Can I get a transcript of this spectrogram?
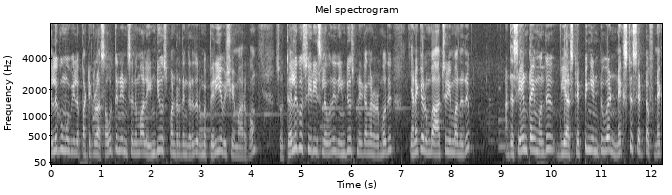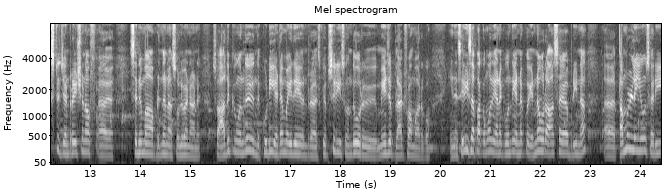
தெலுங்கு மூவியில் பர்டிகுலர் சவுத் இந்தியன் சினிமாவில் இன்டியூஸ் பண்ணுறதுங்கிறது ரொம்ப பெரிய விஷயமா இருக்கும். ஸோ தெலுங்கு சீரீஸில் வந்து இது இன்டியூஸ் பண்ணியிருக்காங்கன்ற போது எனக்கே ரொம்ப ஆச்சரியமாக இருந்தது. அட் த சேம் டைம் வந்து we are stepping in to a next set of next generation of cinema அப்படின்னு தான் நான் சொல்லுவேன் நான். ஸோ அதுக்கு வந்து இந்த குடி இடமைதே என்ற வெப் சீரிஸ் வந்து ஒரு மேஜர் பிளாட்ஃபார்மாக இருக்கும். இந்த சீரீஸை பார்க்கும்போது எனக்கு வந்து எனக்கு என்ன ஒரு ஆசை அப்படின்னா தமிழ்லேயும் சரி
